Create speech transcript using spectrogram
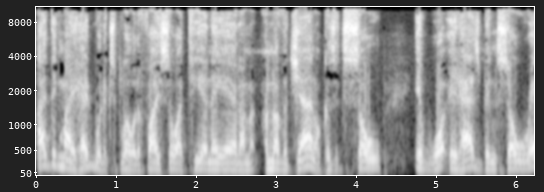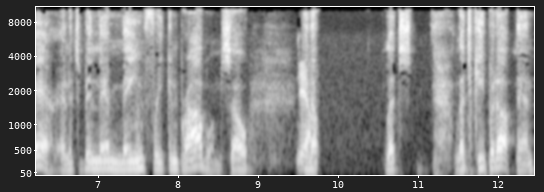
I think my head would explode if I saw a TNA ad on another channel because it's so it wa- it has been so rare and it's been their main freaking problem. So, Yeah. you know, let's let's keep it up, man.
